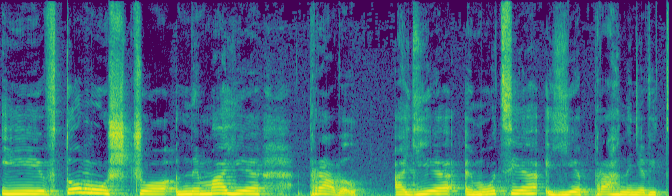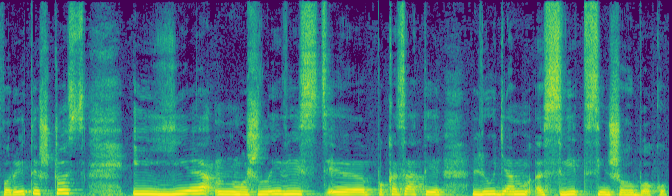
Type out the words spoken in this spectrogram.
і в тому, що немає правил. А є емоція, є прагнення відтворити щось, і є можливість е, показати людям світ з іншого боку.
